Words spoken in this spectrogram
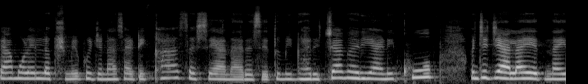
त्यामुळे लक्ष्मीपूजनासाठी खास असे अनारसे तुम्ही घरच्या घरी आणि खूप म्हणजे ज्याला येत नाही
